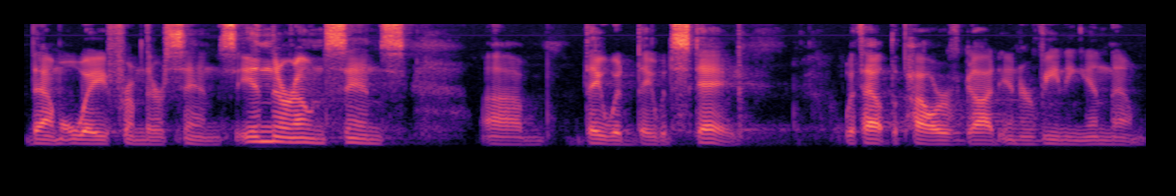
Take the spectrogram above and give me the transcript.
them away from their sins. In their own sins, um, they, would, they would stay without the power of God intervening in them.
